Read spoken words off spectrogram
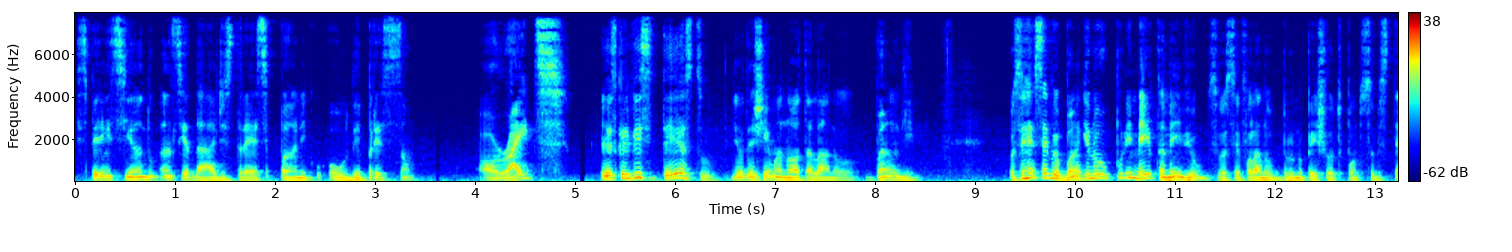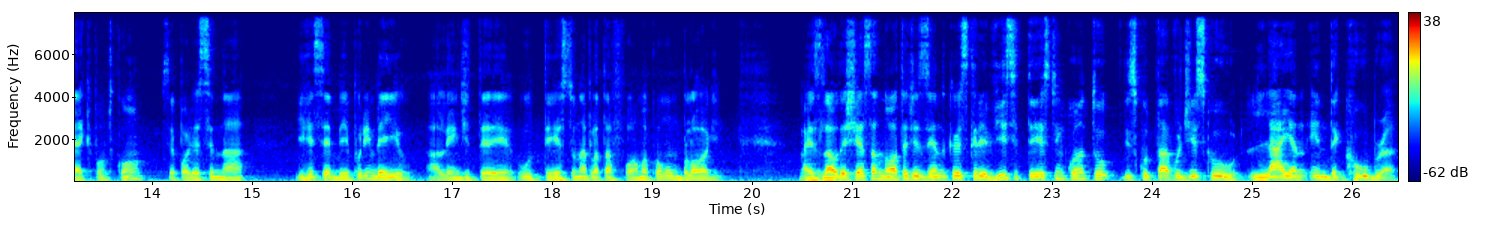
experienciando ansiedade, estresse, pânico ou depressão. Alright? Eu escrevi esse texto e eu deixei uma nota lá no Bang. Você recebe o Bang no, por e-mail também, viu? Se você for lá no brunopeixoto.substack.com, você pode assinar e receber por e-mail, além de ter o texto na plataforma como um blog. Mas lá eu deixei essa nota dizendo que eu escrevi esse texto enquanto escutava o disco Lion and the Cobra,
